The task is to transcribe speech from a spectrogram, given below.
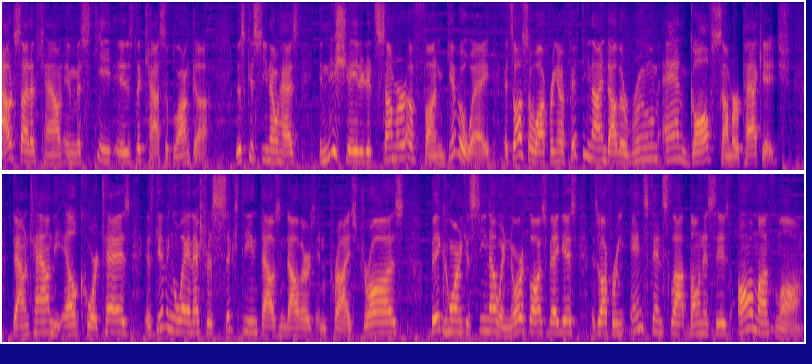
Outside of town in Mesquite is the Casablanca. This casino has initiated its Summer of Fun giveaway. It's also offering a $59 room and golf summer package. Downtown, the El Cortez is giving away an extra $16,000 in prize draws. Bighorn Casino in North Las Vegas is offering instant slot bonuses all month long.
